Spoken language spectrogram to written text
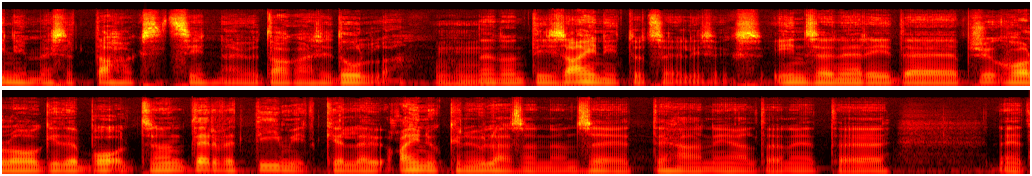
inimesed tahaksid sinna ju tagasi tulla mm. -hmm. Need on disainitud selliseks, inseneride, psühholoogide poolt, see on terved tiimid, kelle ainukene ülesanne on see, et teha nii-öelda need need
